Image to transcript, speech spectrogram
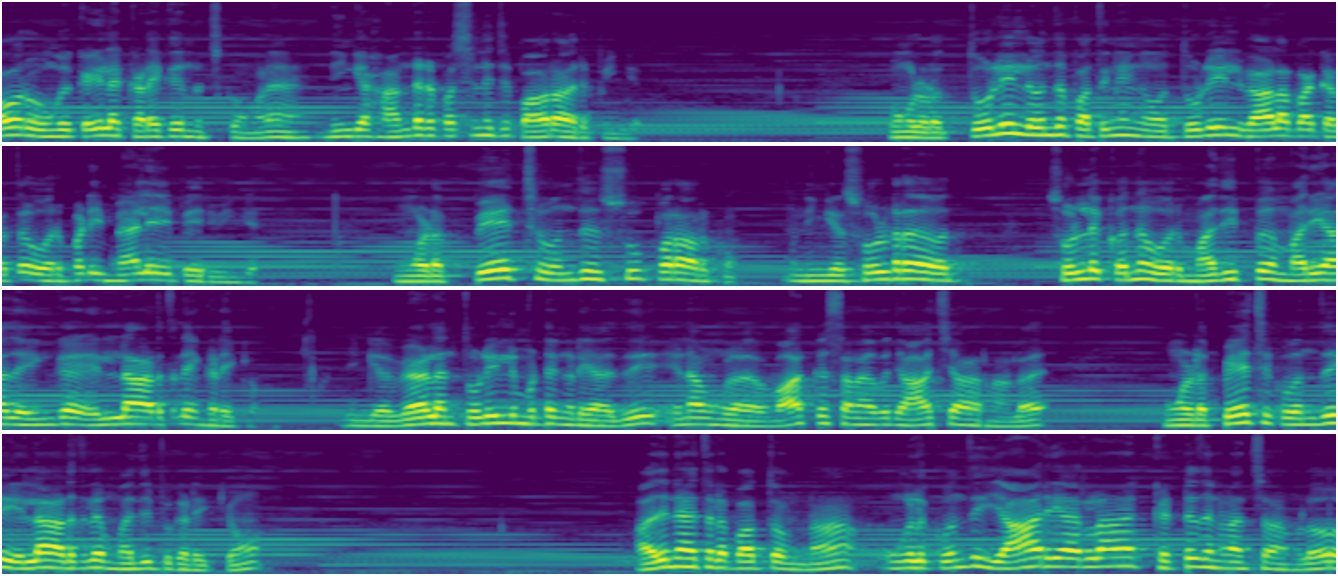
பவர் உங்கள் கையில் கிடைக்குதுன்னு வச்சுக்கோங்களேன். நீங்கள் ஹண்ட்ரட் பர்சன்டேஜ் பவராக இருப்பீங்க. உங்களோட தொழில் வந்து பார்த்தீங்கன்னா உங்கள் தொழில் வேலை பார்க்குறத ஒரு படி மேலேயே போயிடுவீங்க உங்களோட பேச்சு வந்து சூப்பராக இருக்கும். நீங்கள் சொல்கிற சொல்லுக்கு வந்து ஒரு மதிப்பு மரியாதை எங்கே எல்லா இடத்துலையும் கிடைக்கும். நீங்கள் வேலை தொழில் மட்டும் கிடையாது. ஏன்னா உங்களை வாக்கு சனாபதி ஆட்சி ஆகிறனால உங்களோட பேச்சுக்கு வந்து எல்லா இடத்துலையும் மதிப்பு கிடைக்கும். அதே நேரத்தில் பார்த்தோம்னா உங்களுக்கு வந்து யார் யாரெல்லாம் கெட்டது நினச்சாங்களோ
